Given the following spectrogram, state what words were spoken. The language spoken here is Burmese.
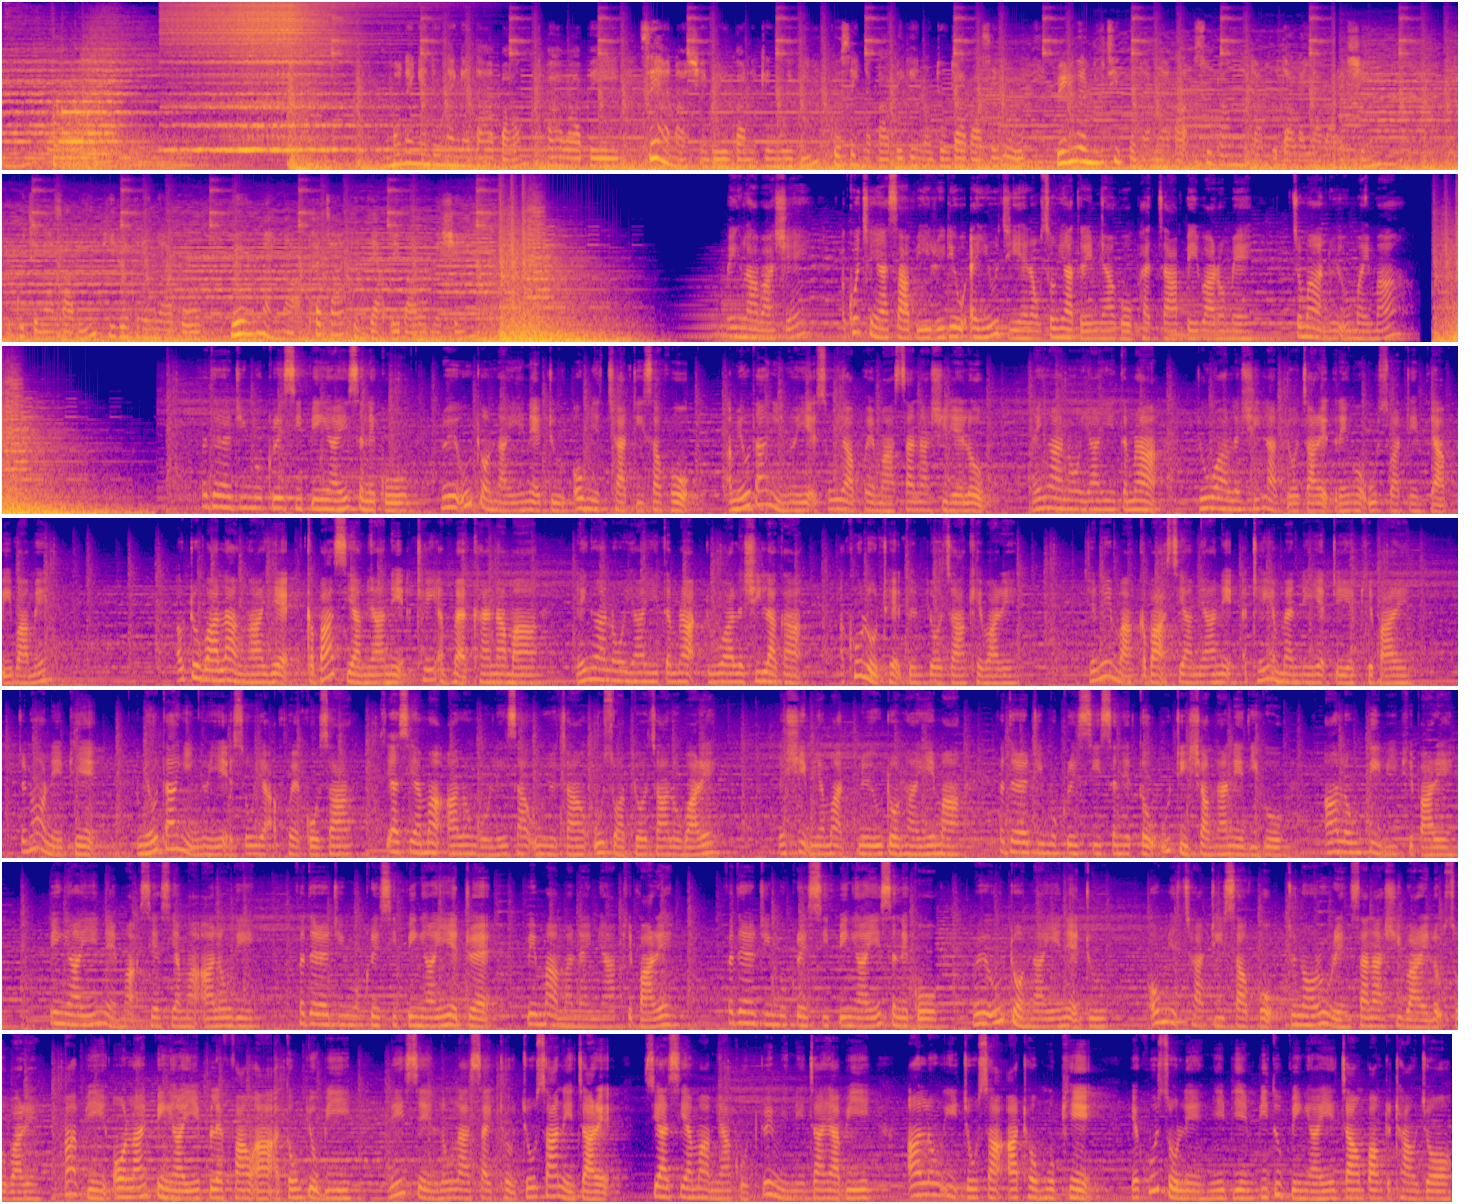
ပြီ မနိုင်ငံသူနိုင်ငံသားအပေါင်းဘာဝပေးဆေးဟာနာရှင်ပြီးကနေကင်းဝေးပြီးကိုစိတ်နှပါပေးကင်းလုံးကြုံကြပါစေလို့ရေဒီယိုမြူချီဖွင့်သားများကဆုတောင်းနေတာပို့တာလိုက်ရပါတယ်ရှင်။အခုချိန်ကစပြီးပြည်တွင်းသတင်းများကိုမျိုးမှန်ကဖတ်ကြားတင်ပြပေးပါရမရှင်။မင်္ဂလာပါရှင်။အခုချိန်ကစပြီးရေဒီယို UNG ရဲ့နောက်ဆုံးရသတင်းများကိုဖတ်ကြားပေးပါရမယ်။ကျွန်မຫນွေဦးမိုင်ပါ။ ဖက်ဒရယ်ဒီမိုကရေစီပညာရေးစနစ်ကိုຫນွေဦးတော်နိုင်ရေးနဲ့အတူအုံမြင့်ချတိဆောက်ဖို့အမျိုးသားညီညွတ်ရေးအစိုးရဖွဲ့မှဆန္ဒရှိတယ်လို့နိုင်ငံတော်ယာယီသမရဒူဝါလက်ရှိလာပြောကြားတဲ့သတင်းကိုဥစွာတင်ပြပေးပါမယ်။အောက်တိုဘာလ9ရက်ကပ္ပဆရာများနဲ့အထိန်အမှတ်ခမ်းနားမှာနိုင်ငံတော်ယာယီသမရဒူဝါလက်ရှိလာကအခုလိုထည့်သွင်းပြောကြားခဲ့ပါတယ်။ဒီနေ့မှာကပ္ပဆရာများနဲ့အထိန်အမှတ်နေ့ရက်တည်းဖြစ်ပါတယ်။ကျွန်တော်အနေဖြင့် အမျိုးသားညီညွတ်ရေးအစိုးရအဖွဲ့ကိုစားဆရာဆရာမအားလုံးကိုလေးစားဥညွှန်ကြောင်းဥစွာပြောကြားလိုပါတယ်။လက်ရှိမြန်မာနေဦးတော်လှန်ရေးမှာဖက်ဒရယ်ဒီမိုကရေစီစနစ်သို့ဦးတည်လျှောက်နှံနေသည်ကိုအားလုံးသိပြီးဖြစ်ပါတယ်။ပညာရေးနယ်မှဆရာဆရာမအားလုံးသည်ဖက်ဒရယ်ဒီမိုကရေစီပညာရေးအတွက်ပေးမှမနိုင်များဖြစ်ပါတယ်။ဖက်ဒရယ်ဒီမိုကရေစီပညာရေးစနစ်ကိုဝေဦးတော်လှန်ရေးနဲ့အတူ အုံးမြစ်ချတိဆောက်ဖို့ကျွန်တော်တို့တွင်ဆန္ဒရှိပါတယ်လို့ဆိုပါတယ်။အပြင် online ပညာရေး platform အားအသုံးပြုပြီးနေ့စဉ်လုံလ site ထုတ်စ조사နေကြတဲ့ဆရာဆရာမများကိုတွေ့မြင်နေကြရပြီးအားလုံးဤစ조사အားထုတ်မှုဖြင့်ယခုဆိုလင်မြေပြင်ပြည်သူပညာရေးကျောင်းပေါင်း1000ကျော်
